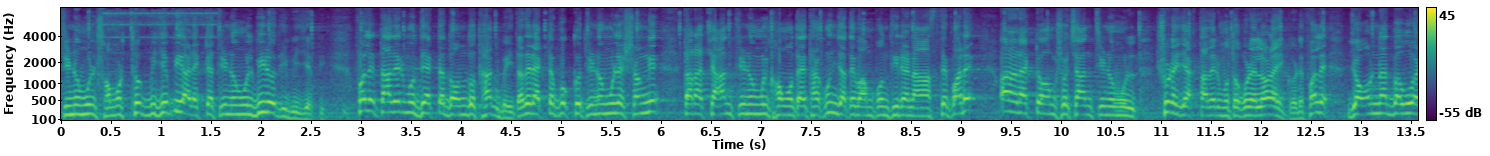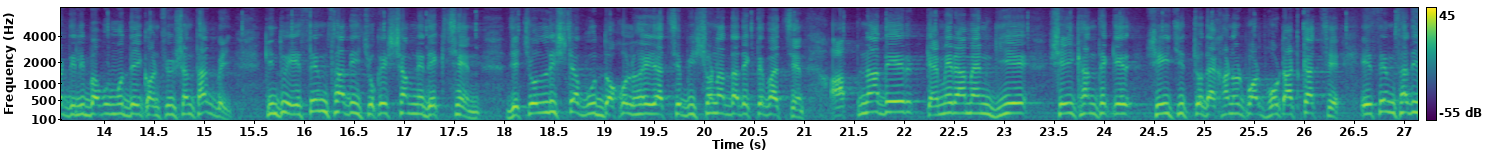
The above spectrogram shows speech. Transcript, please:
তৃণমূল সমর্থক বিজেপি আর একটা তৃণমূল বিরোধী বিজেপি। ফলে তাদের মধ্যে একটা দ্বন্দ্ব থাকবেই। তাদের একটা পক্ষ তৃণমূলের সঙ্গে, তারা চান তৃণমূল ক্ষমতায় থাকুন যাতে বামপন্থীরা না আসতে পারে, আর আর একটা অংশ চান তৃণমূল সরে যাক, তাদের মতো করে লড়াই করে। ফলে জগন্নাথবাবু আর দিলীপবাবুর মধ্যে এই কনফিউশন থাকবেই। কিন্তু এস এম সাদি চোখের সামনে দেখছেন যে চল্লিশটা বুথ দখল হয়ে যাচ্ছে, বিশ্বনাথ দা দেখতে পাচ্ছেন। আপনাদের ক্যামেরাম্যান গিয়ে সেইখান থেকে সেই চিত্র দেখানোর পর ভোট আটকাচ্ছে। এস এম সাদি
